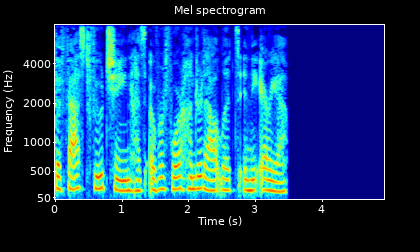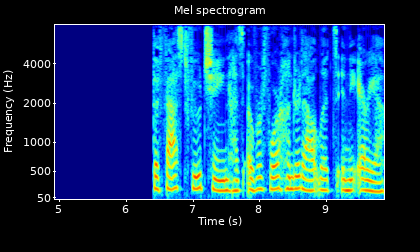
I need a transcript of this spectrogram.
The fast food chain has over 400 outlets in the area. The fast food chain has over 400 outlets in the area.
